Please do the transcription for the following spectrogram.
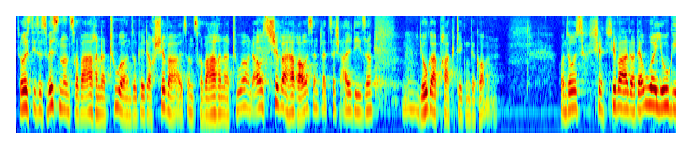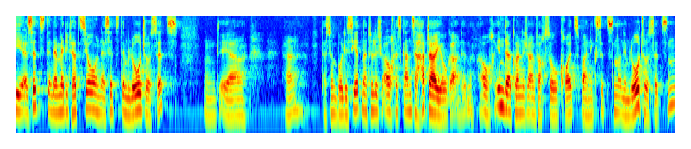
so ist dieses Wissen unsere wahre Natur. Und so gilt auch Shiva als unsere wahre Natur. Und aus Shiva heraus sind letztlich all diese hm, Yoga-Praktiken gekommen. Und so ist Shiva der Ur-Yogi. Er sitzt in der Meditation, er sitzt im Lotus-Sitz und er, ja, das symbolisiert natürlich auch das ganze Hatha-Yoga. Auch Inder können nicht einfach so kreuzbeinig sitzen und im Lotus sitzen,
